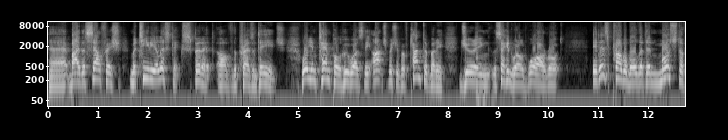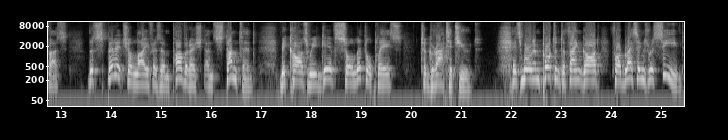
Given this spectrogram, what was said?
uh, by the selfish, materialistic spirit of the present age. William Temple, who was the Archbishop of Canterbury during the Second World War, wrote, It is probable that in most of us, the spiritual life is impoverished and stunted because we give so little place to gratitude. It's more important to thank God for blessings received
